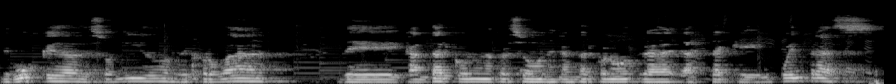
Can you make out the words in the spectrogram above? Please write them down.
de búsqueda de sonidos, de probar, de cantar con una persona, cantar con otra, hasta que encuentras,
